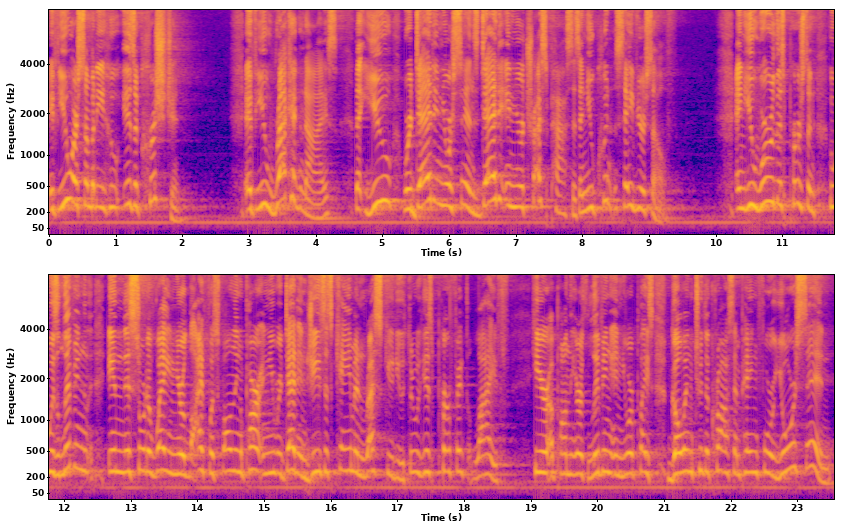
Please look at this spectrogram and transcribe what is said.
if you are somebody who is a Christian, if you recognize that you were dead in your sins, dead in your trespasses, and you couldn't save yourself, and you were this person who was living in this sort of way, and your life was falling apart, and you were dead, and Jesus came and rescued you through his perfect life here upon the earth, living in your place, going to the cross and paying for your sin,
